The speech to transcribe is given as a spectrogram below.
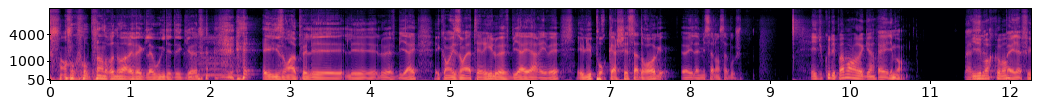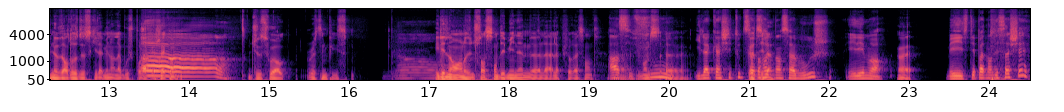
en gros, plein de Renault arriver avec la weed et des guns, et ils ont appelé les, les- le FBI, et quand ils ont atterri, le FBI est arrivé, et lui, pour cacher sa drogue, euh, il a mis ça dans sa bouche. Et du coup, il est pas mort, le gars? Et il est mort. Bah, Il est mort comment? Bah, Il a fait une overdose de ce qu'il a mis dans la bouche pour la cacher, quoi. Ah Juice World, rest in peace. Non. Il est dans une chanson d'Eminem, euh, la, la plus récente. Ah, Euh, c'est fou. Monster- euh, Il a caché toute sa Godzilla. drogue dans sa bouche et il est mort. Ouais. Mais c'était pas dans des sachets?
